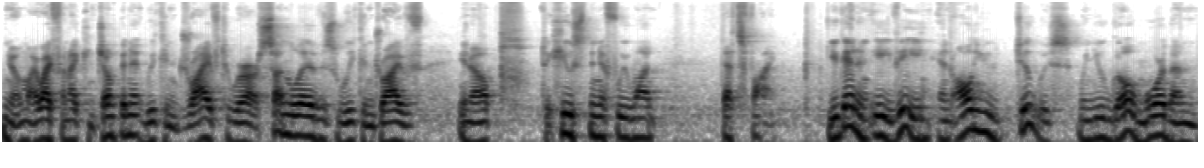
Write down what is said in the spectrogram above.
you know, my wife and I can jump in it. We can drive to where our son lives. We can drive, you know, to Houston if we want. That's fine. You get an EV, and all you do is when you go more than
